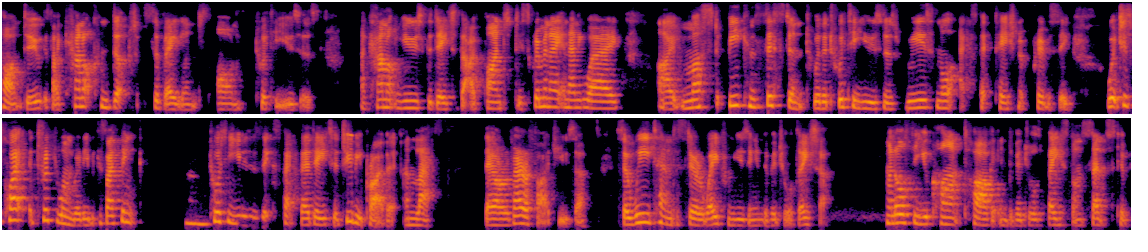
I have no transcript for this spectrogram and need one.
can't do is I cannot conduct surveillance on Twitter users. I cannot use the data that I find to discriminate in any way. I must be consistent with a Twitter user's reasonable expectation of privacy, which is quite a tricky one, really, because I think Mm. Twitter users expect their data to be private unless they are a verified user. So we tend to steer away from using individual data. And also you can't target individuals based on sensitive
